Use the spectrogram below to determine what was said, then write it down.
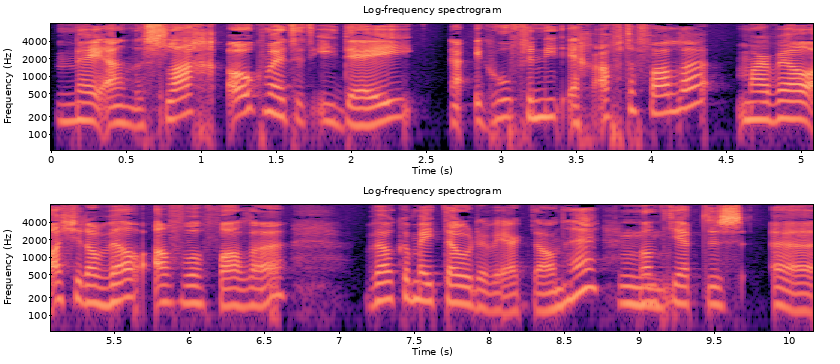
mee aan de slag, ook met het idee, nou, ik hoefde niet echt af te vallen, maar wel als je dan wel af wil vallen, welke methode werkt dan? Hè? Mm. Want je hebt dus uh,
